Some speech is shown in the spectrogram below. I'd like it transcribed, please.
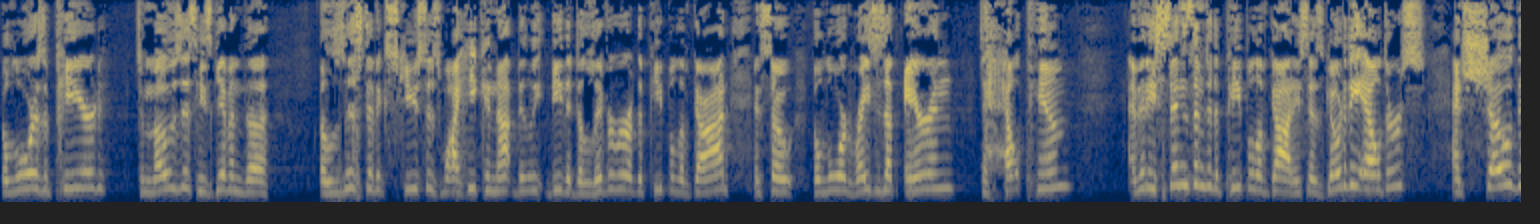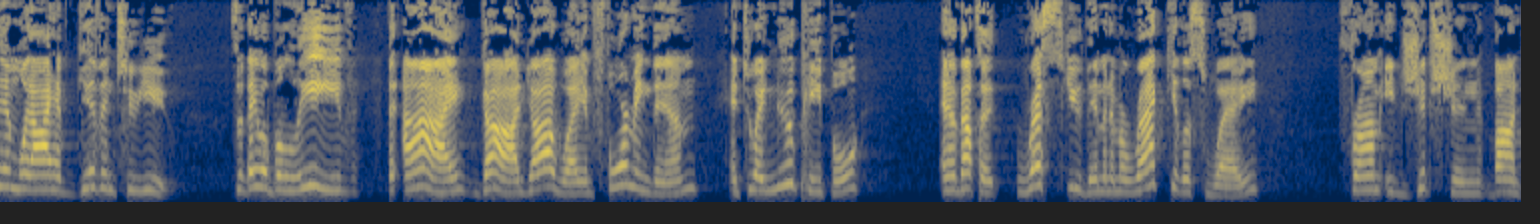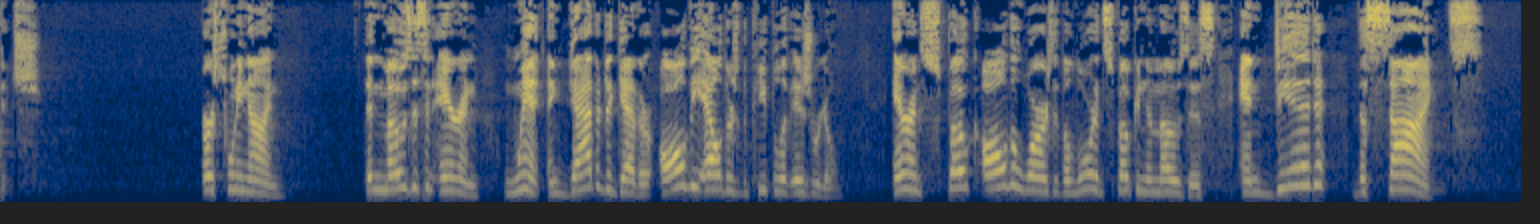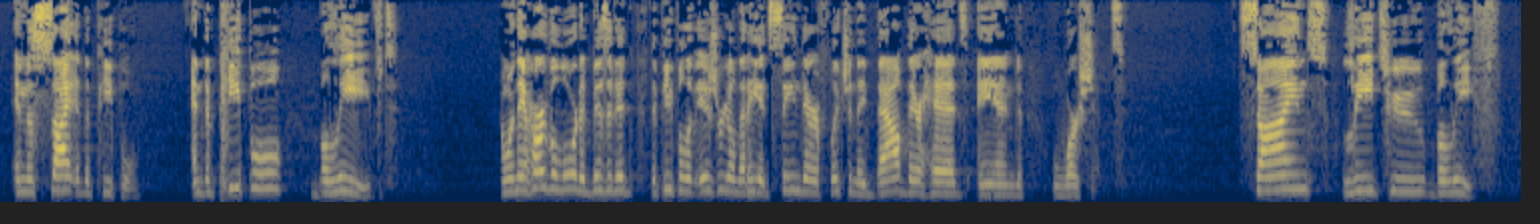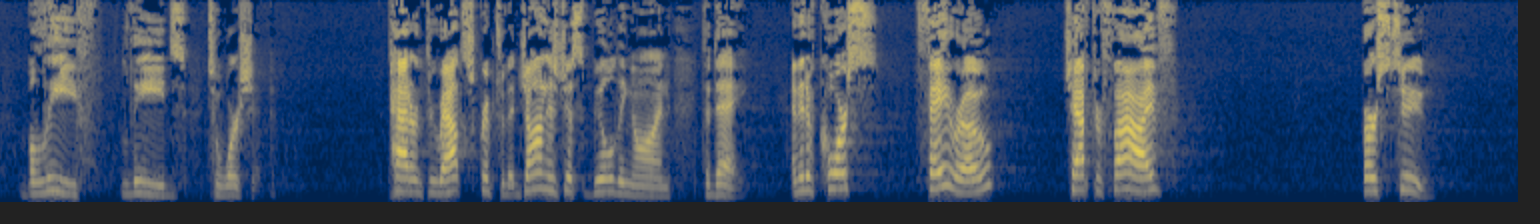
The Lord has appeared to Moses. He's given the, the list of excuses why he cannot be, be the deliverer of the people of God. And so the Lord raises up Aaron to help him. And then he sends them to the people of God. He says, Go to the elders and show them what I have given to you. So they will believe that I, God, Yahweh, am forming them into a new people and I'm about to rescue them in a miraculous way from Egyptian bondage. Verse 29. Then Moses and Aaron went and gathered together all the elders of the people of Israel. Aaron spoke all the words that the Lord had spoken to Moses and did the signs in the sight of the people. And the people believed. And when they heard the Lord had visited the people of Israel and that he had seen their affliction, they bowed their heads and worshiped. Signs lead to belief. Belief leads to worship. Pattern throughout Scripture that John is just building on today. And then, of course, Pharaoh, chapter 5, verse 2.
